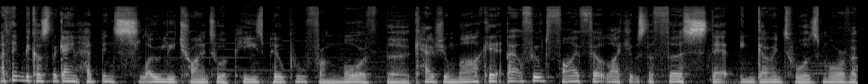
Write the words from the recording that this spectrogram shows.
I think because the game had been slowly trying to appease people from more of the casual market, Battlefield 5 felt like it was the first step in going towards more of a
